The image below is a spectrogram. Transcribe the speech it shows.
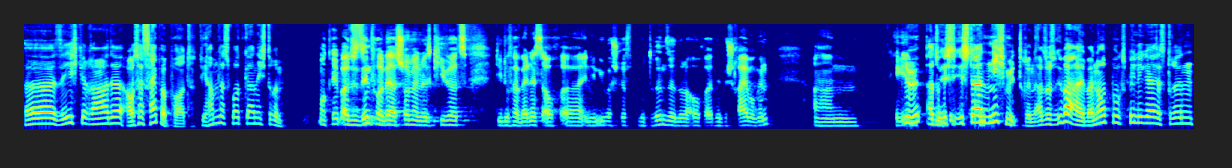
äh, sehe ich gerade, außer Cyberport. Die haben das Wort gar nicht drin. Okay, also sinnvoll wäre es schon, wenn du das Keywords, die du verwendest, auch äh, in den Überschriften mit drin sind oder auch in den Beschreibungen. Ähm, Nö, also ist, ist da nicht mit drin. Also ist überall. Bei Notebooks billiger ist drin,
